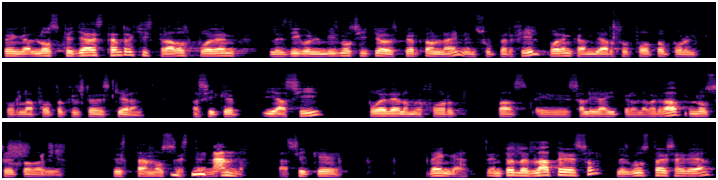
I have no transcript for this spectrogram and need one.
Venga, los que ya están registrados pueden, les digo, en el mismo sitio Despierta Online, en su perfil, pueden cambiar su foto por, el, por la foto que ustedes quieran. Así que, y así puede a lo mejor eh, salir ahí, pero la verdad no sé todavía. Estamos estrenando. Así que, venga, entonces les late eso, les gusta esa idea.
